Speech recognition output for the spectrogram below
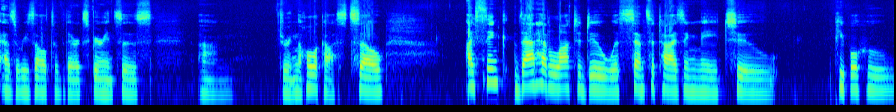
as a result of their experiences um, during the Holocaust. So I think that had a lot to do with sensitizing me to people who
